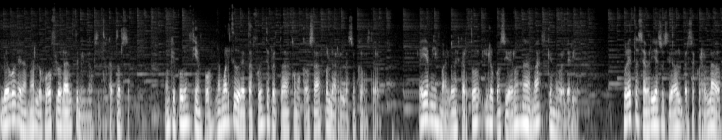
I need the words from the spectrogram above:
luego de ganar los Juegos Florales de 1914, aunque por un tiempo la muerte de Ureta fue interpretada como causada por la relación con Mistral. Ella misma lo descartó y lo consideró nada más que novelería. Ureta se habría suicidado al verse acorralado,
